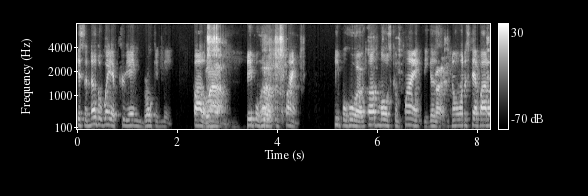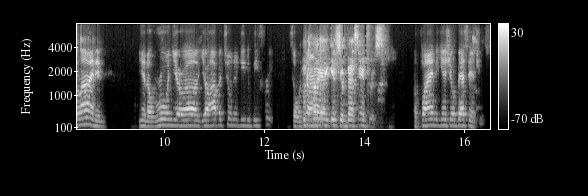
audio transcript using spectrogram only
it's another way of creating broken men. Follow wow. people who wow. are compliant, people who are utmost compliant because right. you don't want to step out of line and you know ruin your uh, your opportunity to be free. So in compliant against your best interest. complying against your best interest.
